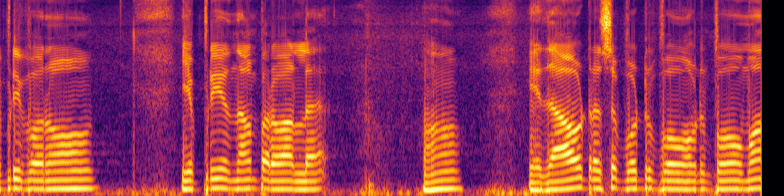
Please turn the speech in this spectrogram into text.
எப்படி போகிறோம்? எப்படி இருந்தாலும் பரவாயில்ல. ஏதாவது ட்ரெஸ்ஸை போட்டு போவோம். அப்படின்னு போவோமா?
